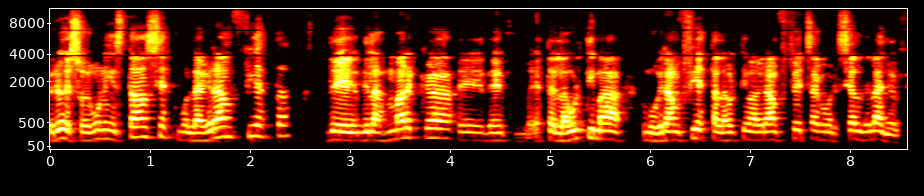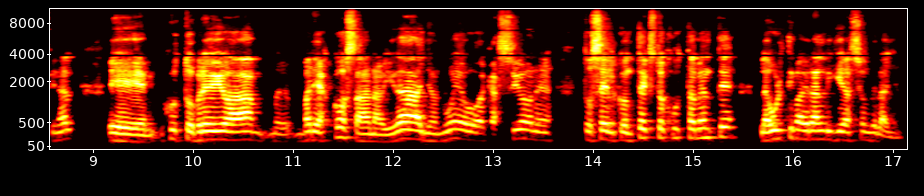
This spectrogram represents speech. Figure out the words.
pero eso es una instancia, es como la gran fiesta de, las marcas, de, esta es la última como gran fiesta, la última gran fecha comercial del año, al final, eh, justo previo a eh, varias cosas, a Navidad, Año Nuevo, vacaciones, entonces el contexto es justamente la última gran liquidación del año.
